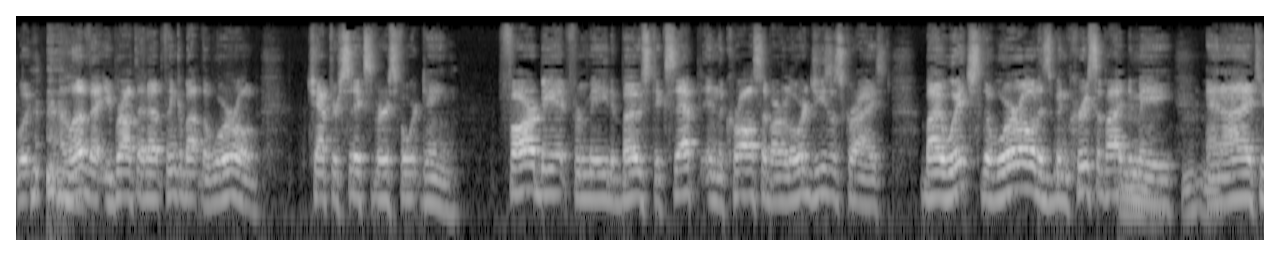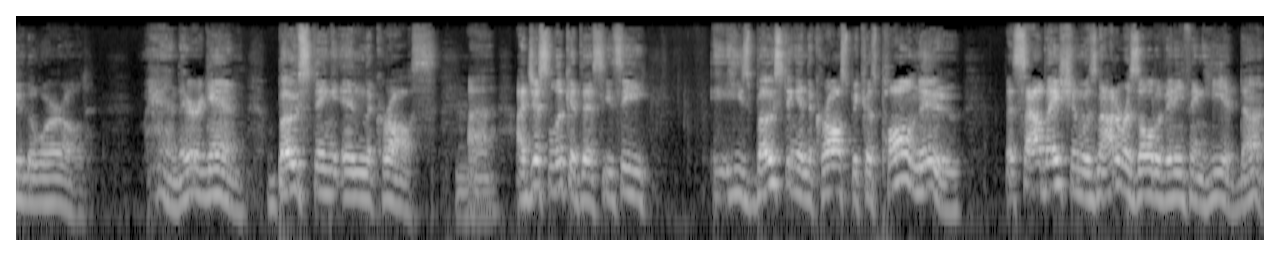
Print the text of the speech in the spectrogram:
Well, I love that you brought that up. Think about the world, chapter 6, verse 14. Far be it from me to boast except in the cross of our Lord Jesus Christ, by which the world has been crucified to me, and I to the world. Man, there again, boasting in the cross. Uh, I just look at this. You see, he's boasting in the cross because Paul knew that salvation was not a result of anything he had done.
